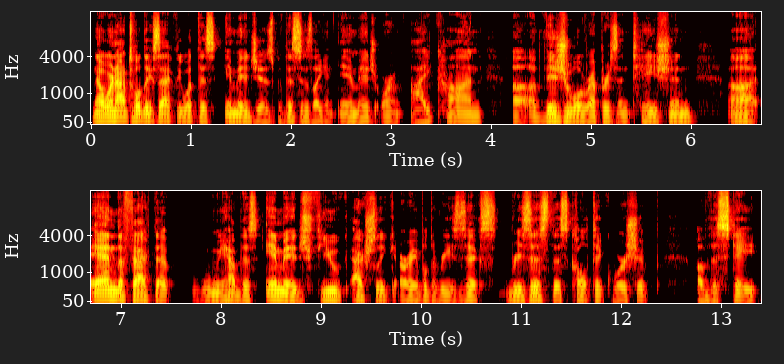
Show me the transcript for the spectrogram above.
Now, we're not told exactly what this image is, but this is like an image or an icon, uh, a visual representation, uh, and the fact that when we have this image, few actually are able to resist resist this cultic worship of the state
